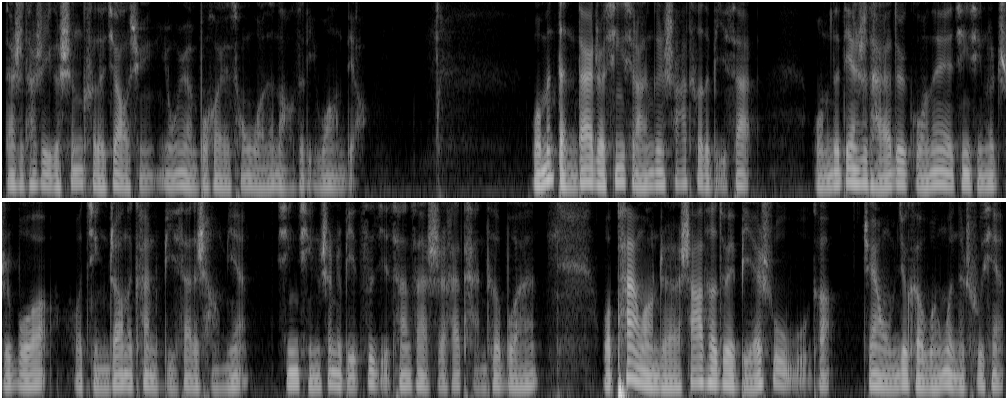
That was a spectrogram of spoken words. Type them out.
但是它是一个深刻的教训，永远不会从我的脑子里忘掉。我们等待着新西兰跟沙特的比赛，我们的电视台对国内进行了直播。我紧张地看着比赛的场面，心情甚至比自己参赛时还忐忑不安。我盼望着沙特队别输五个，这样我们就可稳稳地出现。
